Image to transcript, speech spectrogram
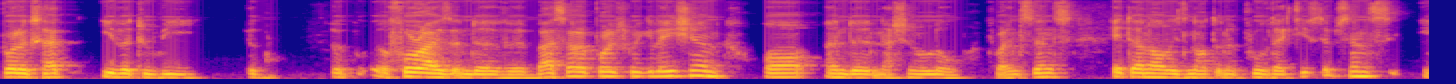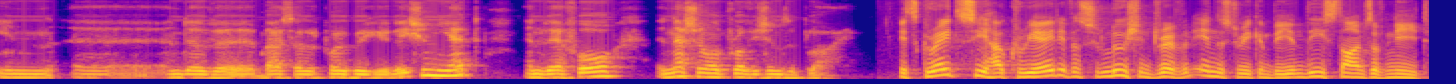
products had either to be authorized under the biocidal products regulation or under national law for instance ethanol is not an approved active substance in uh, under the biocidal product regulation yet, and therefore national provisions apply. It's great to see how creative and solution-driven industry can be in these times of need.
